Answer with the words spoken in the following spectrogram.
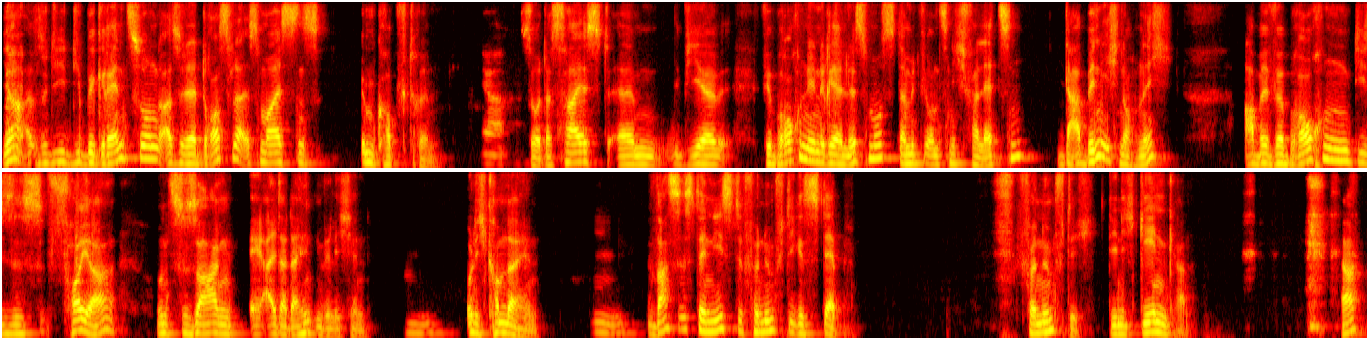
Ja, also die, die Begrenzung, also der Drossler ist meistens im Kopf drin. Ja. So, das heißt, ähm, wir, wir brauchen den Realismus, damit wir uns nicht verletzen. Da bin ich noch nicht. Aber wir brauchen dieses Feuer und zu sagen, ey, Alter, da hinten will ich hin. Mhm. Und ich komme dahin. Mhm. Was ist der nächste vernünftige Step? Vernünftig, den ich gehen kann. Ja?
